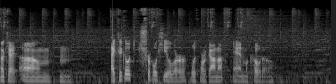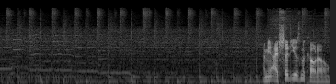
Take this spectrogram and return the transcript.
Okay, um, hmm. I could go triple healer with Morgana and Makoto. I mean, I should use Makoto.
